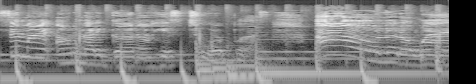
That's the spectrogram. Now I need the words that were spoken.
semi automatic gun on his tour bus. Oh, Lil Wayne.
